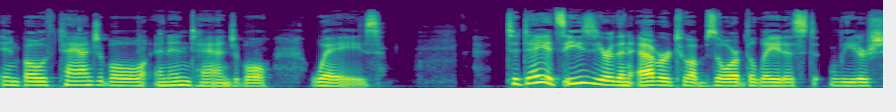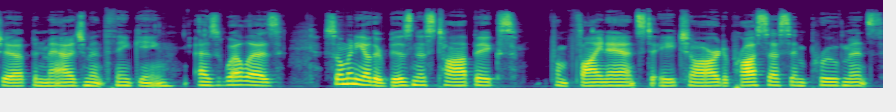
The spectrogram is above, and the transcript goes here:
in both tangible and intangible ways. Today, it's easier than ever to absorb the latest leadership and management thinking, as well as so many other business topics, from finance to HR to process improvements.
